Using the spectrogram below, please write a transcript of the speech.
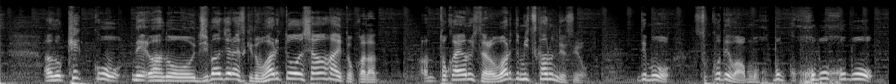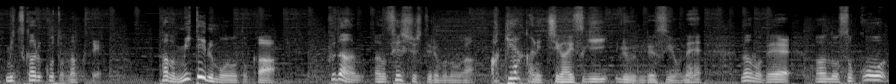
あの結構ね、あの自慢じゃないですけど、割と上海とかだ、とかやる人たら割と見つかるんですよ。でも、そこではもうほぼほぼほぼ見つかることなくて、多分見てるものとか、普段あの摂取しているものが明らかに違いすぎるんですよね。なので、あのそこ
